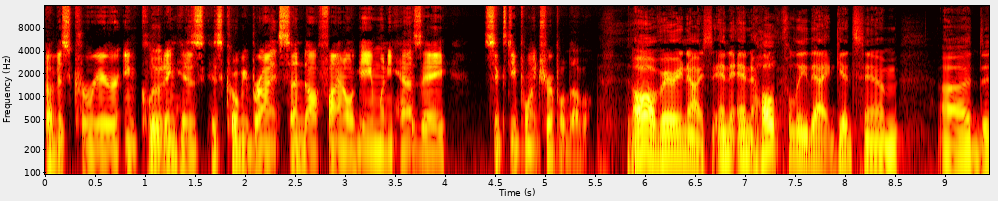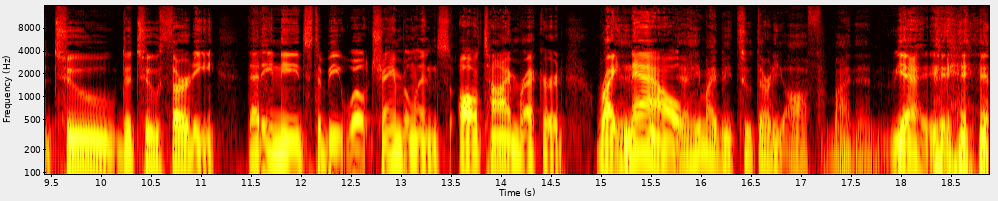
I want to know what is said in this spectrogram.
of his career, including his his Kobe Bryant send off final game when he has a sixty point triple double. Oh, very nice, and and hopefully that gets him uh, the two the two thirty that he needs to beat Wilt Chamberlain's all time record right now, Yeah, he might be 230 off by then. yeah,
